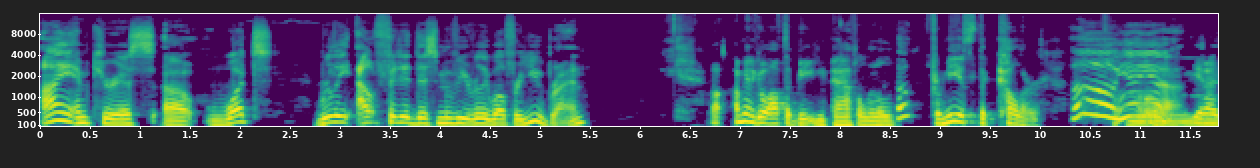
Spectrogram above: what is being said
I am curious, uh, what really outfitted this movie really well for you, Brian? Uh, I'm going to go off the beaten path a little. Oh. For me, it's the color. Oh yeah, yeah. You know,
